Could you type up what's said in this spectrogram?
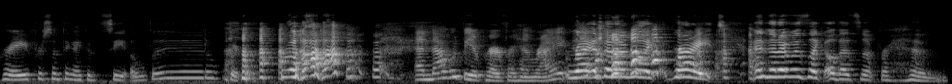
pray for something I could see a little quicker. and that would be a prayer for him, right? Right, and then I'm like, right, and then I was like, oh, that's not for him.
